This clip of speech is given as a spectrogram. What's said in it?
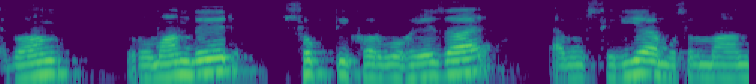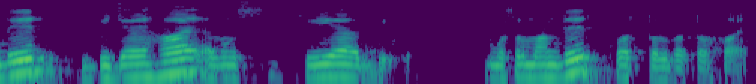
এবং রোমানদের শক্তি খর্ব হয়ে যায় এবং সিরিয়া মুসলমানদের বিজয় হয় এবং সিরিয়া মুসলমানদের কর্তলগত হয়।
